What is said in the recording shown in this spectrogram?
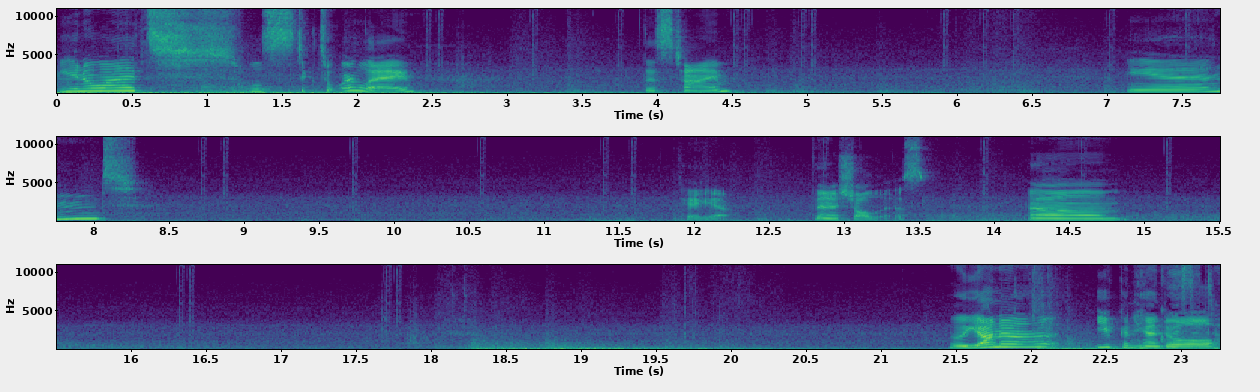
You know what? We'll stick to Orlais this time. And Okay, yeah. Finish all this. Um Leliana, you can handle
